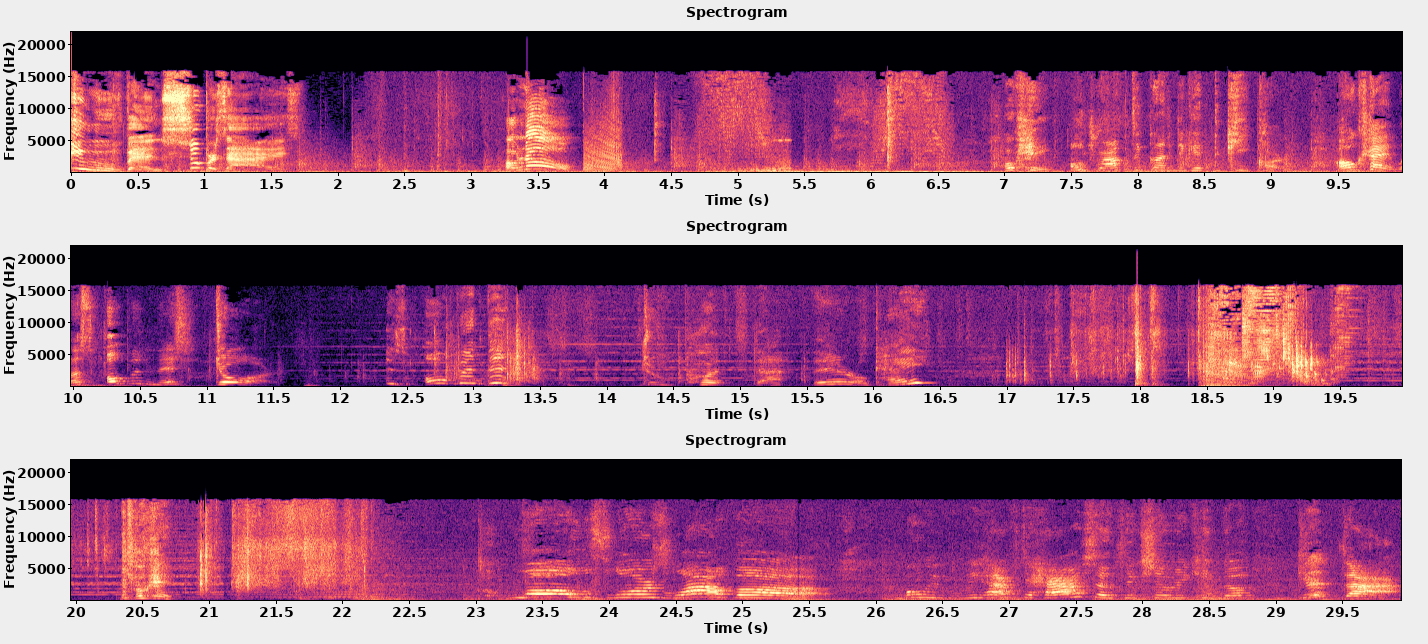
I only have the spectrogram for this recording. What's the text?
You've been supersized. Oh no! Okay, I'll drop the gun to get the key card. Okay, let's open this door. Just open this. To put that there, okay? Okay. Whoa, the floor is lava. But we, we have to have something so we can go get that.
